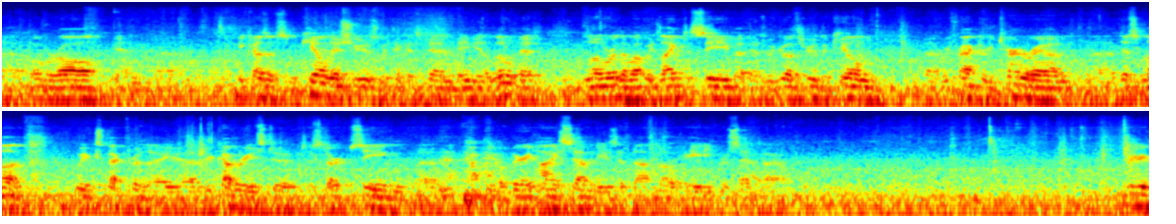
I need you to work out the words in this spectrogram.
uh, overall. And uh, because of some kiln issues, we think it's been maybe a little bit lower than what we'd like to see. But as we go through the kiln refractory turnaround uh, this month, we expect for the uh, recoveries to, to start seeing, uh, you know, very high seventies, if not low eighty percentile. Very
